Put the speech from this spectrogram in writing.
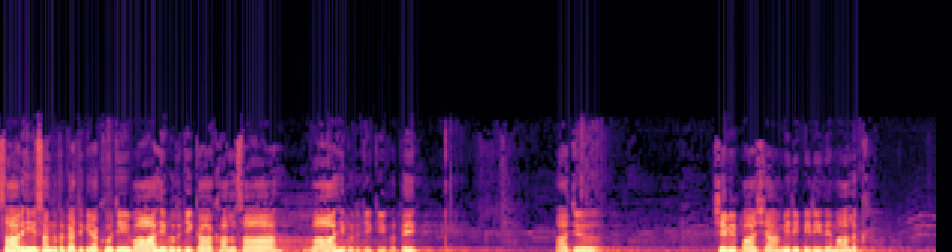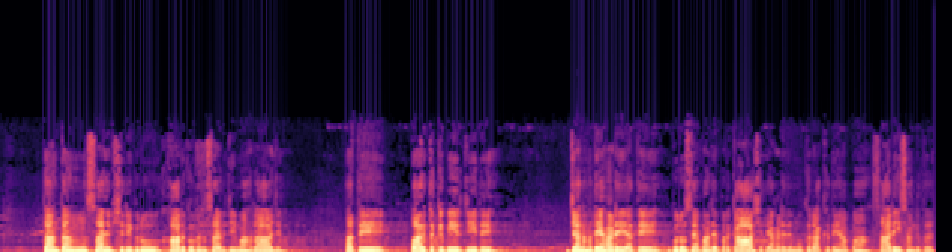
ਸਾਰੀ ਹੀ ਸੰਗਤ ਗੱਜ ਕੇ ਆਖੋ ਜੀ, ਵਾਹਿਗੁਰੂ ਜੀ ਕਾ ਖਾਲਸਾ, ਵਾਹਿਗੁਰੂ ਜੀ ਕੀ ਫਤਿਹ। ਅੱਜ ਛੇਵੇਂ ਪਾਤਸ਼ਾਹ ਮੇਰੀ ਪੀਰੀ ਦੇ ਮਾਲਕ ਧੰਨ ਧੰਨ ਸਾਹਿਬ ਸ੍ਰੀ ਗੁਰੂ ਹਰਗੋਬਿੰਦ ਸਾਹਿਬ ਜੀ ਮਹਾਰਾਜ ਅਤੇ ਭਗਤ ਕਬੀਰ ਜੀ ਦੇ ਜਨਮ ਦਿਹਾੜੇ ਅਤੇ ਗੁਰੂ ਸਾਹਿਬਾਂ ਦੇ ਪ੍ਰਕਾਸ਼ ਦਿਹਾੜੇ ਦੇ ਮੁੱਖ ਰੱਖਦੇ ਹਾਂ ਆਪਾਂ, ਸਾਰੀ ਸੰਗਤ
